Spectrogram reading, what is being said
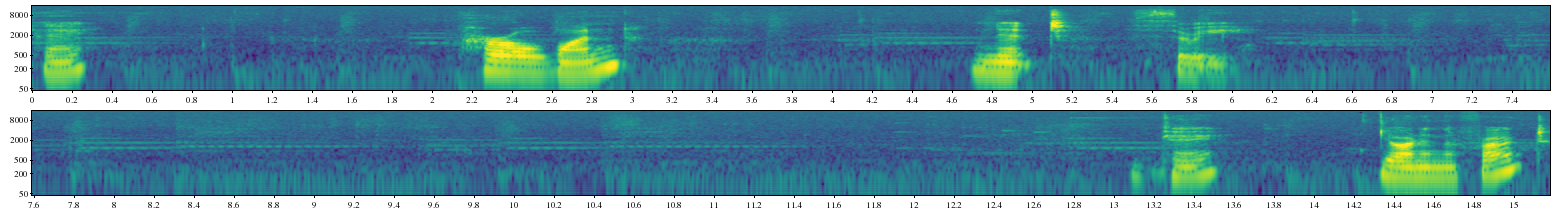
okay. Purl 1 knit 3 okay. Yarn in the front.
